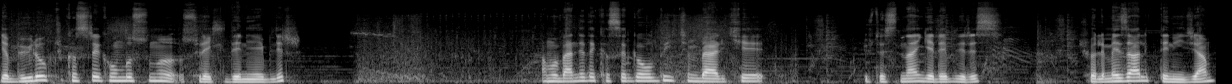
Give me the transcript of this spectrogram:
Ya büyülü okçu kasırga kombosunu sürekli deneyebilir. Ama bende de kasırga olduğu için belki üstesinden gelebiliriz. Şöyle mezarlık deneyeceğim.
